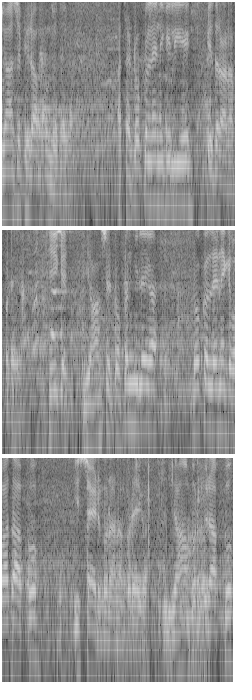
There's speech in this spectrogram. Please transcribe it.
यहाँ से फिर आपको मिलेगा। अच्छा टोकन लेने के लिए इधर आना पड़ेगा। ठीक है, यहाँ से टोकन मिलेगा। टोकन लेने के बाद आपको इस साइड पर आना पड़ेगा। यहाँ पर फिर आपको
